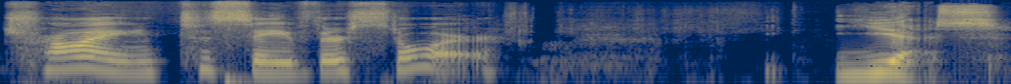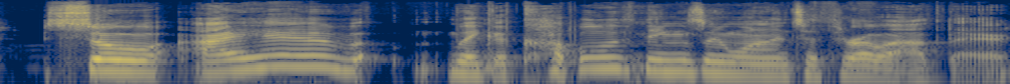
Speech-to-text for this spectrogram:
trying to save their store. Yes. So I have like a couple of things I wanted to throw out there.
